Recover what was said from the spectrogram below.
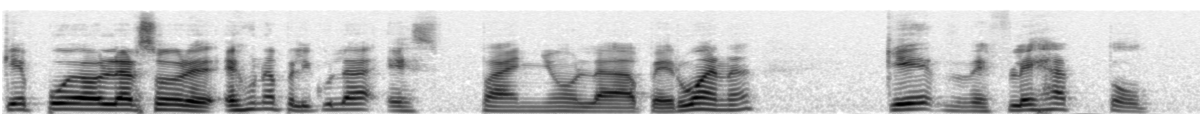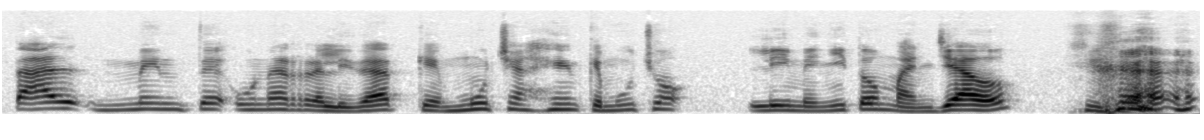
¿qué puedo hablar sobre? Es una película española peruana que refleja totalmente una realidad que mucha gente, que mucho limeñito manchado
